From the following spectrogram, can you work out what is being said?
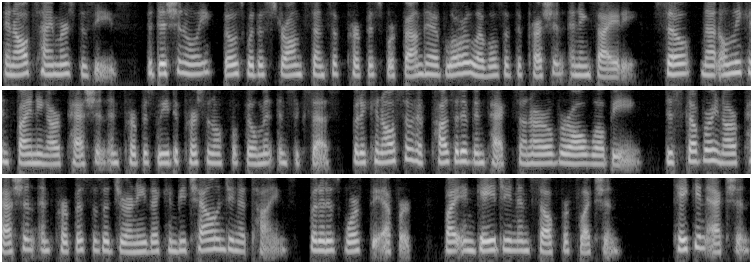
and Alzheimer's disease. Additionally, those with a strong sense of purpose were found to have lower levels of depression and anxiety. So, not only can finding our passion and purpose lead to personal fulfillment and success, but it can also have positive impacts on our overall well being. Discovering our passion and purpose is a journey that can be challenging at times, but it is worth the effort by engaging in self-reflection, taking action,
